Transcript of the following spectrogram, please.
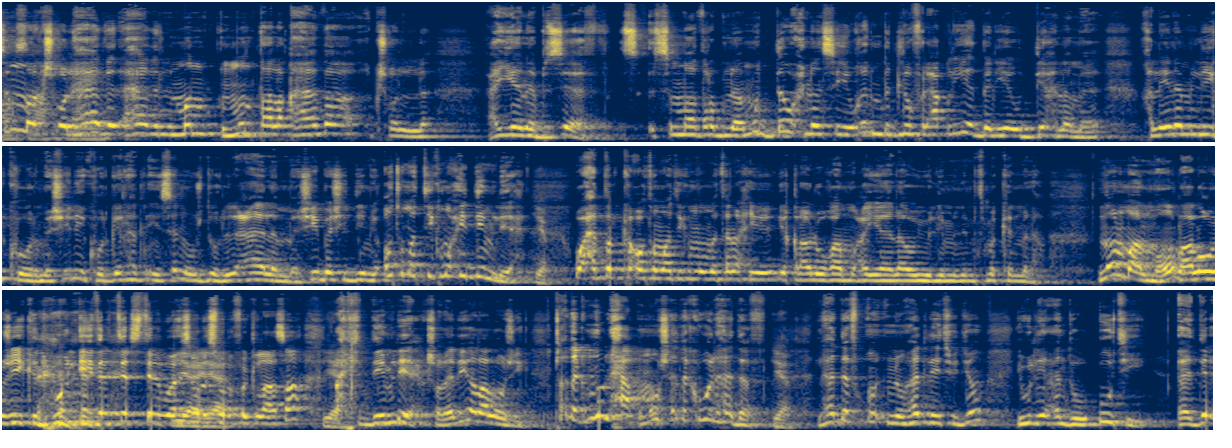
تما. شغل هذا هذا المن- المنطلق هذا شغل عيينا بزاف سما ضربنا مدة وحنا ن essayer غير نبدلوا في العقليات بل يا ودي إحنا ما خلينا من les cours ماشي les cours قال هذا الإنسان وجدوه للعالم ماشي باش يدي مليح automatiquement حيدي مليح. واحد درك automatiquement مثلا يقرأ لغة معينة ويولي من- متمكن منها normalement la logique تقول إذا تستوى سوا. سوا في كلاسه. راح تدي مليح شغل هذه la logique بصح هذاك ملحق ماهوش هذاك هو الهدف. الهدف إنه هذا l'étudiant يولي عنده outil أداة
